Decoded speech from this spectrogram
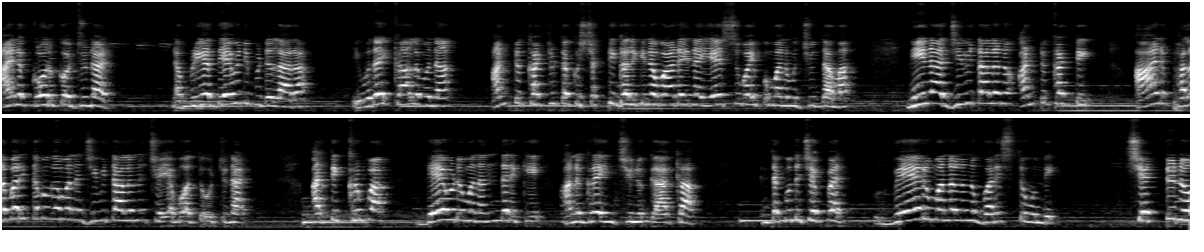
ఆయన కోరుకుంటున్నాడు. నా ప్రియ దేవుని బిడ్డలారా ఈ ఉదయకాలమున అంటు కట్టుటకు శక్తి కలిగిన వాడైన యేసు వైపు మనము చూద్దామా? నీ నా జీవితాలను అంటుకట్టి ఆయన ఫలభరితముగా మన జీవితాలను చేయబోతూ ఉంటున్నాడు. అట్టి కృప దేవుడు మనందరికీ అనుగ్రహించును గాక. ఇంతకుముందు చెప్పాను వేరు మనలను భరిస్తూ ఉంది. చెట్టును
